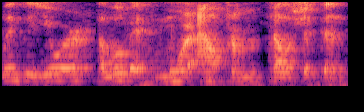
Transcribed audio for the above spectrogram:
Lindsay, you're a little bit more out from fellowship than,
